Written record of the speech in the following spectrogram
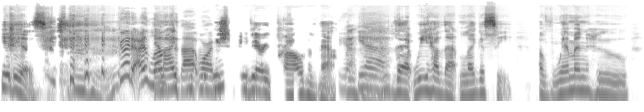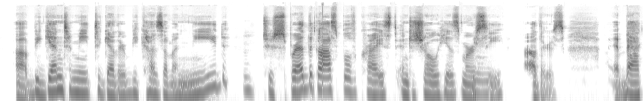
it is. Mm-hmm. Good. I love I that one. We should be very proud of that. Yeah. yeah. That we have that legacy of women who uh, begin to meet together because of a need mm. to spread the gospel of Christ and to show his mercy mm. to others. Back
